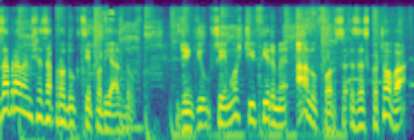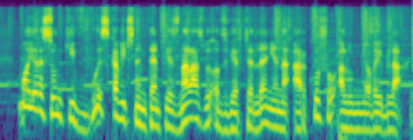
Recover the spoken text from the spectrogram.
zabrałem się za produkcję podjazdów. Dzięki uprzejmości firmy Aluforce ze Skoczowa moje rysunki w błyskawicznym tempie znalazły odzwierciedlenie na arkuszu aluminiowej blachy.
